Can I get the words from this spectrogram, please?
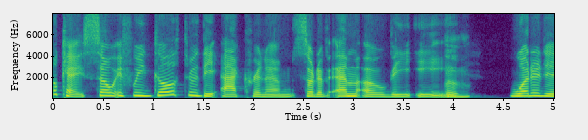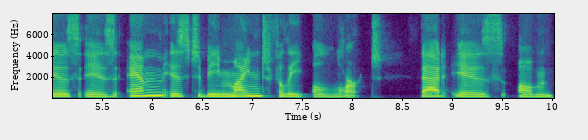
Okay, so if we go through the acronym, sort of M O V E, mm. what it is is M is to be mindfully alert. That is um,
